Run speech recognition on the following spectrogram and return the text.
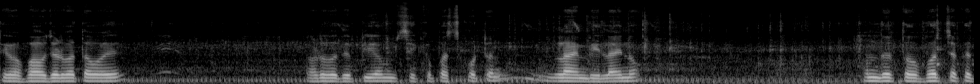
તેવા ભાવ જળવાતા હોય. હળવદ પીએમસી કપાસ કોટન લાંબી લાઈનો. અંદર તો ભરચક જ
